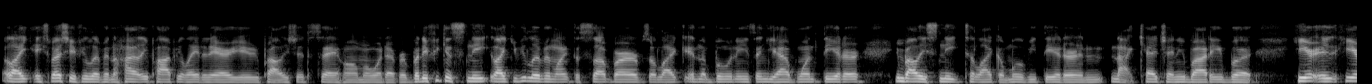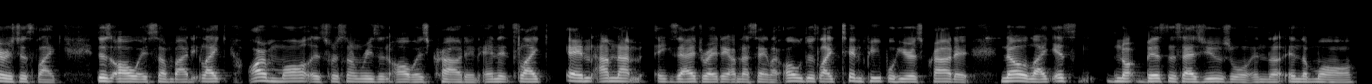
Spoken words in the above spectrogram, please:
like, especially if you live in a highly populated area, you probably should stay at home or whatever. But if you can sneak, like if you live in like the suburbs or like in the boonies and you have one theater, you can probably sneak to like a movie theater and not catch anybody. But here is here is just like there's always somebody like our mall is for some reason always crowded and it's like and i'm not exaggerating i'm not saying like oh there's like 10 people here it's crowded. No like it's not business as usual in the in the mall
